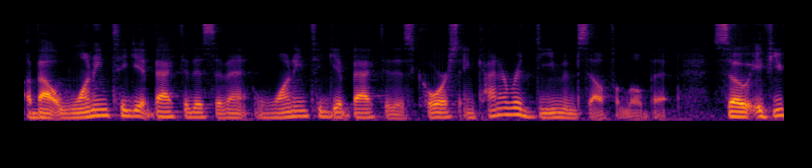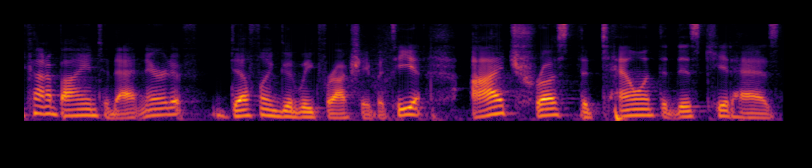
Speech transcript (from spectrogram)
about wanting to get back to this event, wanting to get back to this course, and kind of redeem himself a little bit. So if you kind of buy into that narrative, definitely a good week for Akshay Bhatia. I trust the talent that this kid has,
